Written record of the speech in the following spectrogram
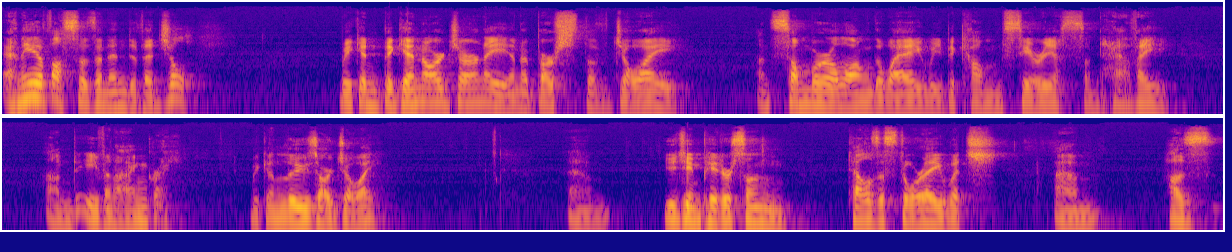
any of us as an individual, we can begin our journey in a burst of joy, and somewhere along the way we become serious and heavy and even angry. We can lose our joy. Um, Eugene Peterson tells a story which um, has,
